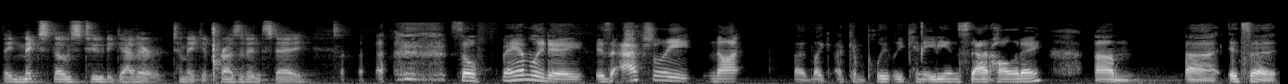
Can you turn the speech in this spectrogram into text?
They mixed those two together to make it President's Day. so Family Day is actually not a, like a completely Canadian stat holiday. Um, uh, it's a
